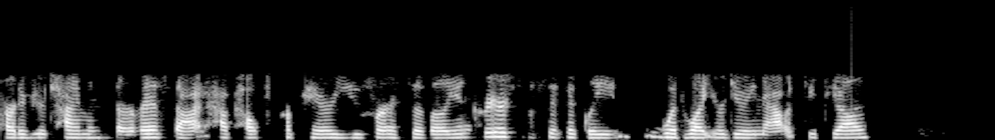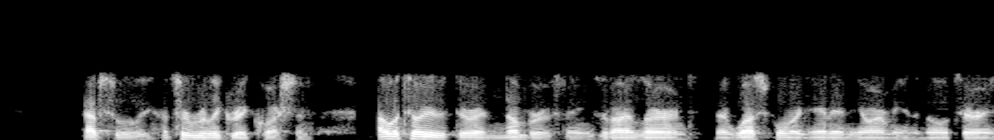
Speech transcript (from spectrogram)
part of your time in service that have helped prepare you for a civilian career, specifically with what you're doing now at CPR? Absolutely. That's a really great question. I will tell you that there are a number of things that I learned at West Point and in the Army and the military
